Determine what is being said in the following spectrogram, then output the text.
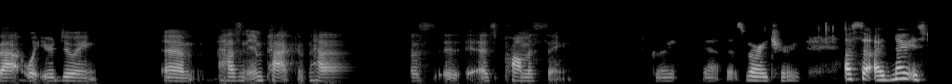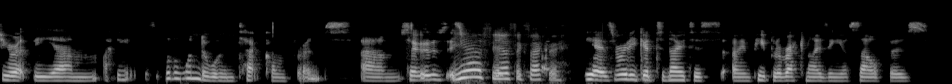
that what you're doing um, has an impact and has as promising. Great. Yeah, that's very true. I said I noticed you're at the um, I think it's called the Wonder Woman Tech Conference. Um, so it was. yes, yes, exactly. Yeah, it's really good to notice. I mean, people are recognizing yourself as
